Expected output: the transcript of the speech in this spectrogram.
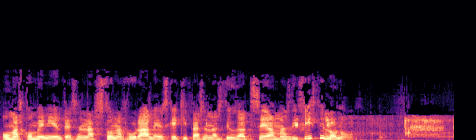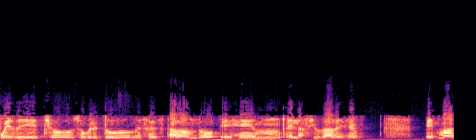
o más convenientes en las zonas rurales, que quizás en la ciudad sea más difícil o no? Pues de hecho, sobre todo donde se está dando es en, en las ciudades, ¿eh? Es más,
